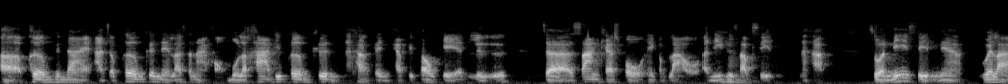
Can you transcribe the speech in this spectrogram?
เอ่อเพิ่มขึ้นได้อาจจะเพิ่มขึ้นในลักษณะของมูลค่าที่เพิ่มขึ้นนะครับเป็น capital gain หรือจะสร้าง cash flow ให้กับเรา อันนี้คือทรัพย์สินนะครับส่วนหนี้สินเนี่ยเวลา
